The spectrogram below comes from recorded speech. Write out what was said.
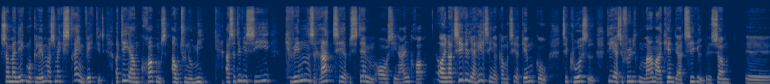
som man ikke må glemme, og som er ekstremt vigtigt, og det er om kroppens autonomi. Altså det vil sige, kvindens ret til at bestemme over sin egen krop. Og en artikel, jeg helt sikkert kommer til at gennemgå til kurset, det er selvfølgelig den meget, meget kendte artikel, øh, som øh,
